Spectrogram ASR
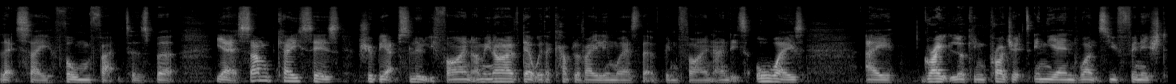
let's say form factors. But yeah some cases should be absolutely fine. I mean I've dealt with a couple of Alienwares that have been fine and it's always a great looking project in the end once you've finished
